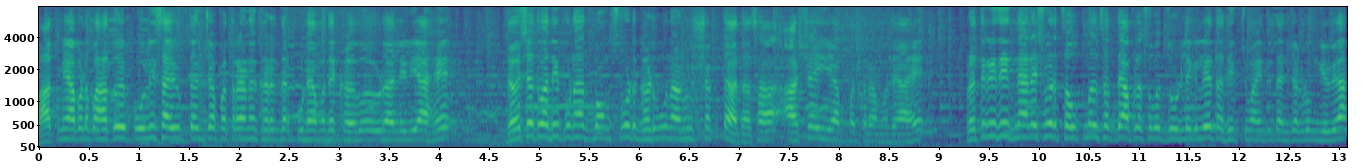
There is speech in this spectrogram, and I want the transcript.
बातमी आपण पाहतोय पोलीस आयुक्तांच्या पत्रानं खरं तर पुण्यामध्ये खळबळ उडालेली आहे. दहशतवादी पुण्यात बॉम्बस्फोट घडवून आणू शकतात असा आशय या पत्रामध्ये आहे. प्रतिनिधी ज्ञानेश्वर चौतमल सध्या आपल्यासोबत जोडले गेले आहेत अधिकची माहिती त्यांच्याकडून घेऊया.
